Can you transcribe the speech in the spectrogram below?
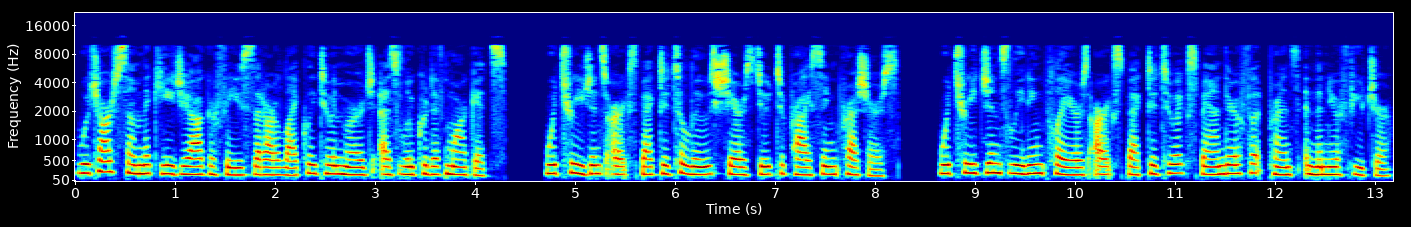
Which are some of the key geographies that are likely to emerge as lucrative markets? Which regions are expected to lose shares due to pricing pressures? Which regions' leading players are expected to expand their footprints in the near future?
